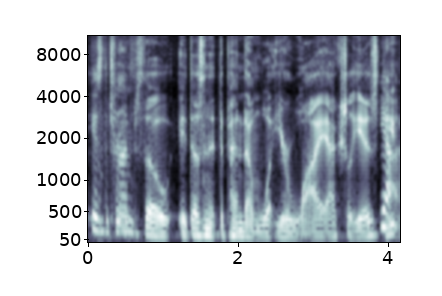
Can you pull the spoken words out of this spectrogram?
is the truth. Sometimes though, it doesn't it depend on what your why actually is. Do you- Yeah.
